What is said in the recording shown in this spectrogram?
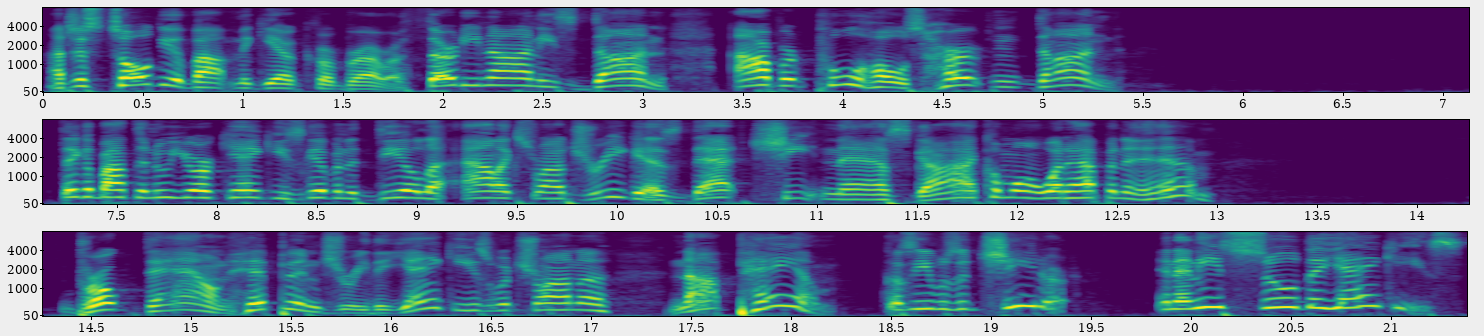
I just told you about Miguel Cabrera. 39, he's done. Albert Pujols hurt and done. Think about the New York Yankees giving a deal to Alex Rodriguez, that cheating ass guy. Come on, what happened to him? Broke down, hip injury. The Yankees were trying to not pay him because he was a cheater. And then he sued the Yankees.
